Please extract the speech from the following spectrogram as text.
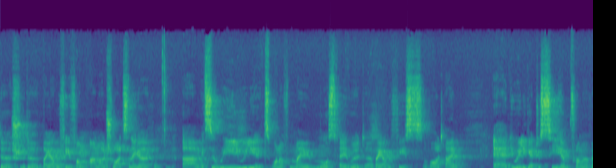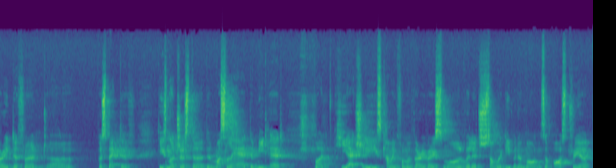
the, the biography from Arnold Schwarzenegger. um, it's a really, really, it's one of my most favorite uh, biographies of all time and you really get to see him from a very different uh, perspective. He's not just the, the muscle head, the meathead, but he actually is coming from a very, very small village somewhere deep in the mountains of Austria.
